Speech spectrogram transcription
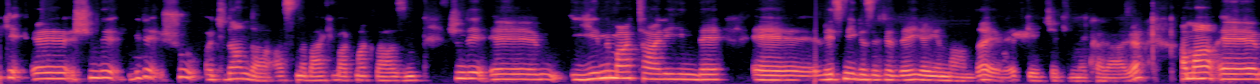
Peki e, şimdi bir de şu açıdan da aslında belki bakmak lazım. Şimdi e, 20 Mart tarihinde e, resmi gazetede yayınlandı evet geç çekilme kararı. Ama e,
